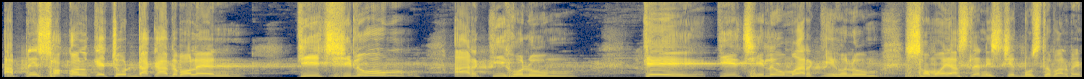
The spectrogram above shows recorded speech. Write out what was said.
আপনি সকলকে চোর ডাকাত বলেন, কি ছিলুম আর কি হলুম? কে, কি ছিলুম আর কি হলুম? সময় আসলে নিশ্চিত বুঝতে পারবেন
